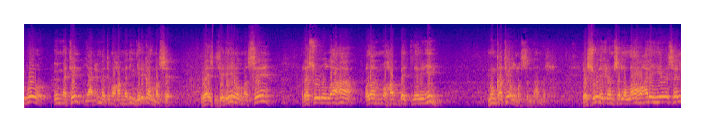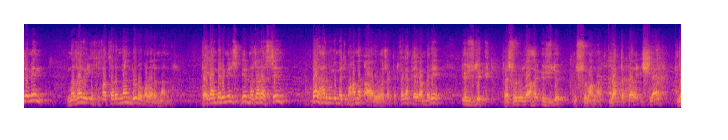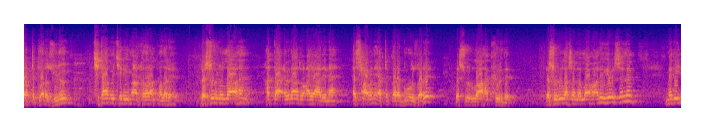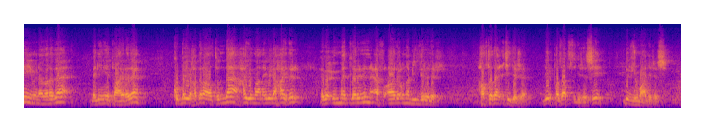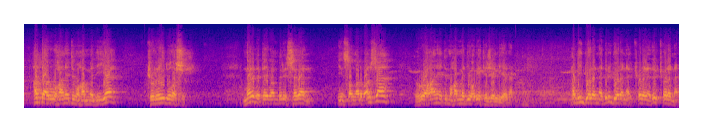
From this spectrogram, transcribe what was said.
Bu ümmetin yani ümmeti Muhammed'in geri kalması ve zelil olması Resulullah'a olan muhabbetlerinin munkati olmasındandır. Resul-i Ekrem sallallahu aleyhi ve sellemin nazar iltifatlarından durmalarındandır. Peygamberimiz bir nazar etsin, derhal bu ümmeti Muhammed âli olacaktır. Fakat peygamberi üzdük. Resulullah'ı üzdü Müslümanlar. Yaptıkları işler, yaptıkları zulüm, kitab-ı kerime arkalara atmaları, Resulullah'ın hatta evladu ayaline, eshabına yaptıkları buğuzları Resulullah'a kırdı. Resulullah sallallahu aleyhi ve sellem Medine-i Münevvere'de, Medine-i Tahire'de kubbe-i hadra altında hay maneviyle haydır ve ümmetlerinin efali ona bildirilir. Haftada iki gece, bir pazartesi gecesi, bir cuma gecesi. Hatta ruhaniyeti Muhammediye küreyi dolaşır. Nerede peygamberi seven insanlar varsa ruhaniyeti Muhammediye oraya tecelli eder. Ha bir görenedir görene, körenedir körene.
